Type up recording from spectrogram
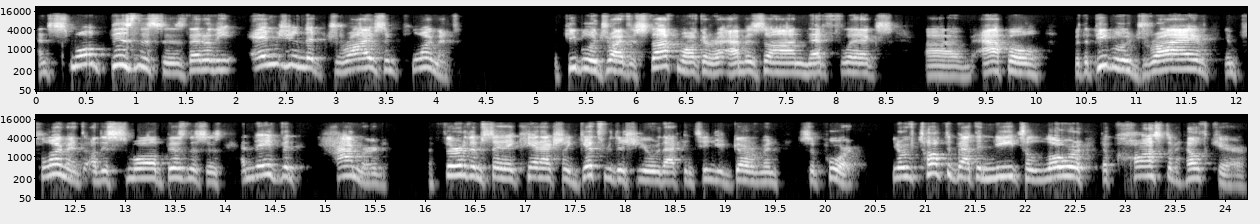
And small businesses that are the engine that drives employment. The people who drive the stock market are Amazon, Netflix, um, Apple, but the people who drive employment are these small businesses, and they've been hammered. A third of them say they can't actually get through this year without continued government support. You know, we've talked about the need to lower the cost of healthcare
